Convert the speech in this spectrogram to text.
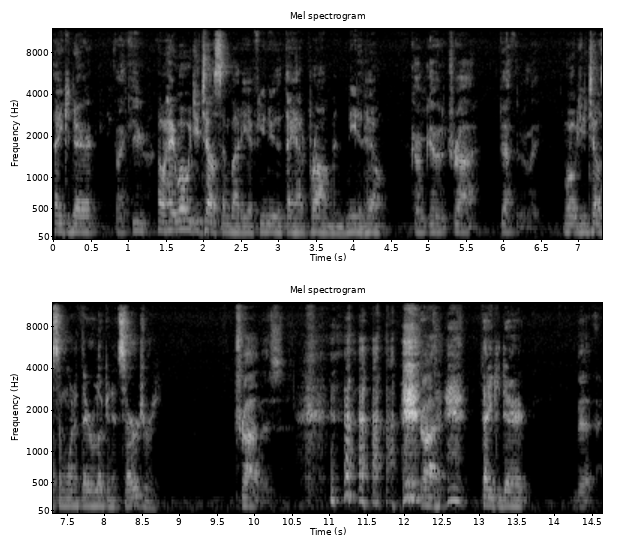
Thank you, Derek. Thank you. Oh, hey, what would you tell somebody if you knew that they had a problem and needed help? Come give it a try. Definitely. What would you tell someone if they were looking at surgery? Try this. Try it. Thank you, Derek. Bet.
